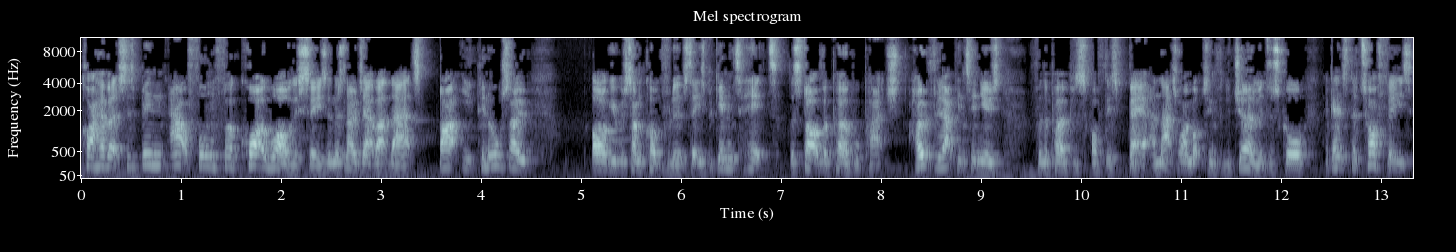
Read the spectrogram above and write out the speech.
Kai Havertz has been out of form for quite a while this season, there's no doubt about that, but you can also argue with some confidence that he's beginning to hit the start of a purple patch. Hopefully that continues for the purpose of this bet, and that's why I'm opting for the German to score against the Toffees.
